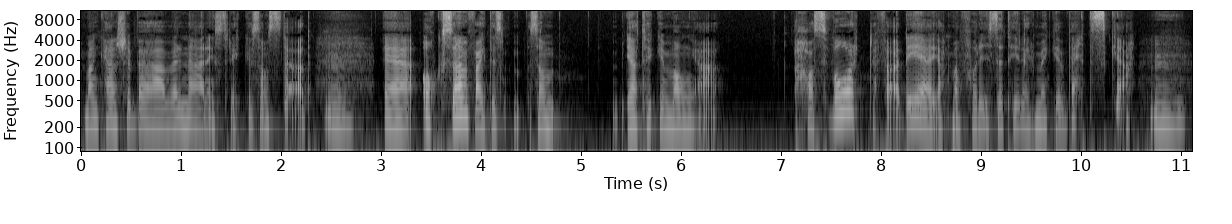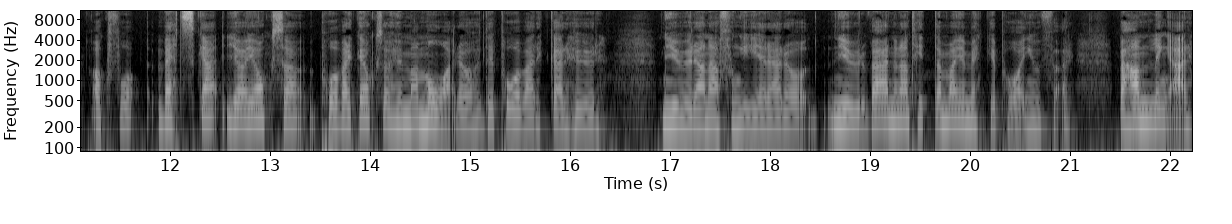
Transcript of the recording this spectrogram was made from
Man kanske behöver näringsdrycker som stöd. Mm. Eh, också en faktiskt som jag tycker många har svårt för det är att man får i sig tillräckligt mycket vätska. Mm. Och få, vätska gör ju också, påverkar också hur man mår och det påverkar hur njurarna fungerar och njurvärdena tittar man ju mycket på inför behandlingar.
